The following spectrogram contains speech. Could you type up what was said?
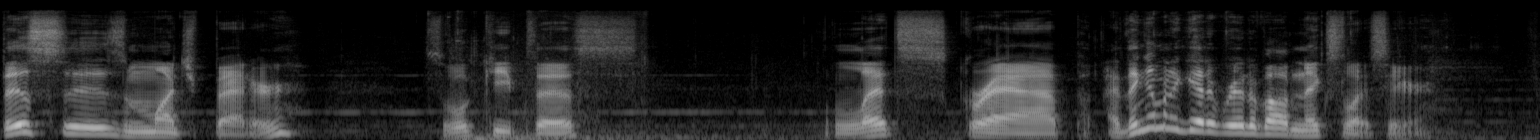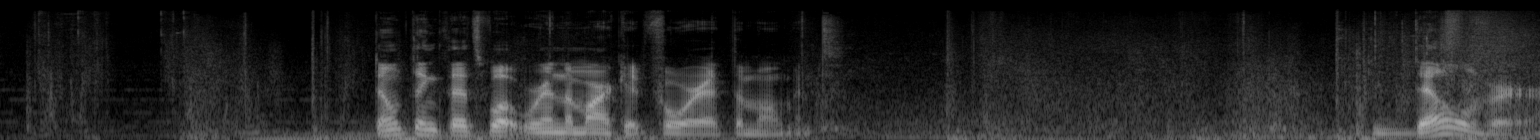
This is much better. So we'll keep this. Let's scrap. I think I'm going to get rid of Ob Nixilis here. Don't think that's what we're in the market for at the moment. Delver.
